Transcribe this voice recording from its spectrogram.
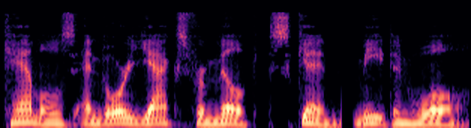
camels and or yaks for milk, skin, meat and wool.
